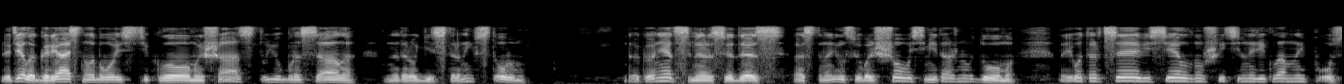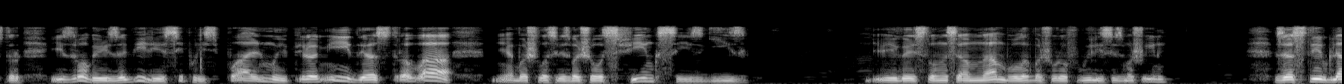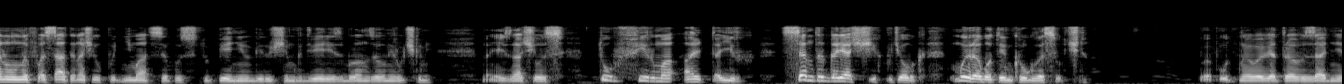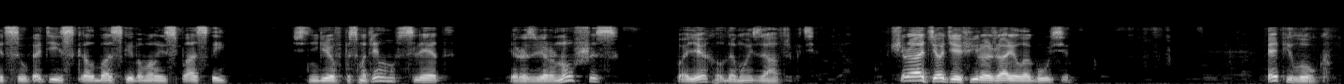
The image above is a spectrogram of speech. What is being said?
Летела грязь на лобовое стекло, мышастую бросала на дороге из стороны в сторону. Наконец «Мерседес» остановился у большого семиэтажного дома. На его торце висел внушительный рекламный постер. Из рога изобилия сыпались пальмы, пирамиды, острова. Не обошлось без большого сфинкса из гизы. Двигаясь, словно сам Намбула, Башуров вылез из машины. Застыв, глянул на фасад и начал подниматься по ступеням, ведущим к двери с бронзовыми ручками. На ней значилось «Турфирма Альтаир». Центр горящих путевок. Мы работаем круглосуточно. Попутного ветра в задницу, кати с колбаской по малой спаской. Снегирев посмотрел ему вслед и, развернувшись, поехал домой завтракать. Вчера тетя Фира жарила гуся. Эпилог.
